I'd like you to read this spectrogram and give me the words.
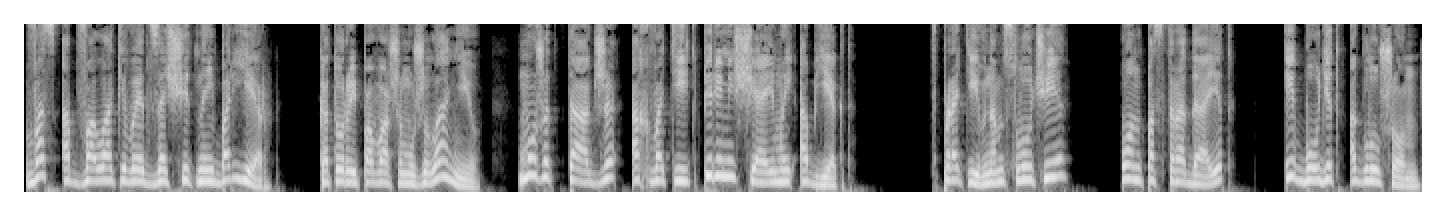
вас обволакивает защитный барьер, который по вашему желанию может также охватить перемещаемый объект. В противном случае он пострадает и будет оглушен.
